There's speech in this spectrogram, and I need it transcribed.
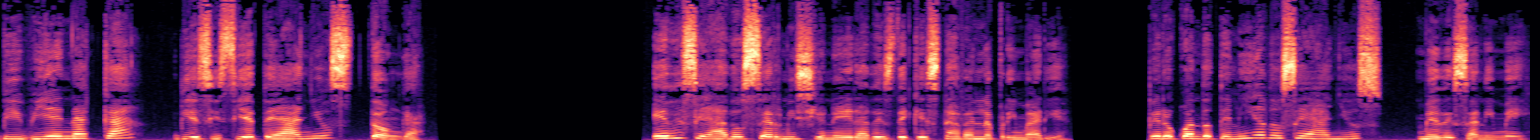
Viví en acá 17 años, Tonga. He deseado ser misionera desde que estaba en la primaria, pero cuando tenía 12 años me desanimé.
